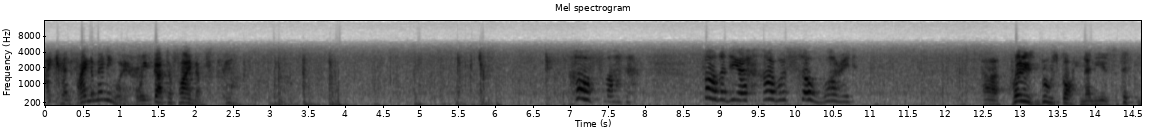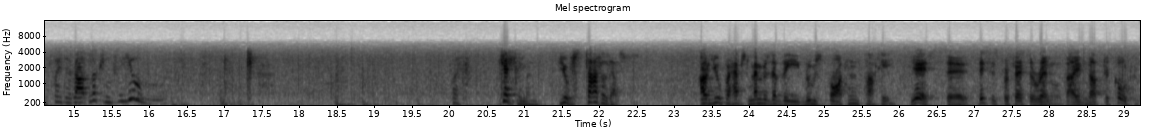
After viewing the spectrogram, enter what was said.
I can't find him anywhere. We've got to find him. Oh, Father. Father, dear, I was so worried. Uh, where is Bruce Gordon and his assistant? Why, they're out looking for you. Gentlemen, you've startled us. Are you perhaps members of the Bruce Gordon party? Yes, uh, this is Professor Reynolds. I'm Dr. Colton.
